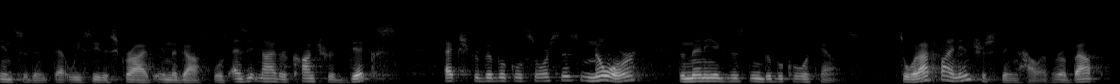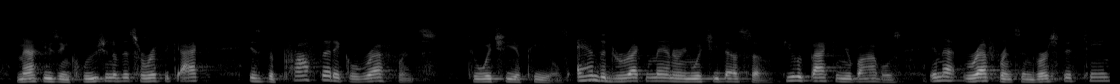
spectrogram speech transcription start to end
incident that we see described in the Gospels, as it neither contradicts extra biblical sources nor the many existing biblical accounts. So, what I find interesting, however, about Matthew's inclusion of this horrific act is the prophetic reference to which he appeals and the direct manner in which he does so. If you look back in your Bibles, in that reference in verse 15,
